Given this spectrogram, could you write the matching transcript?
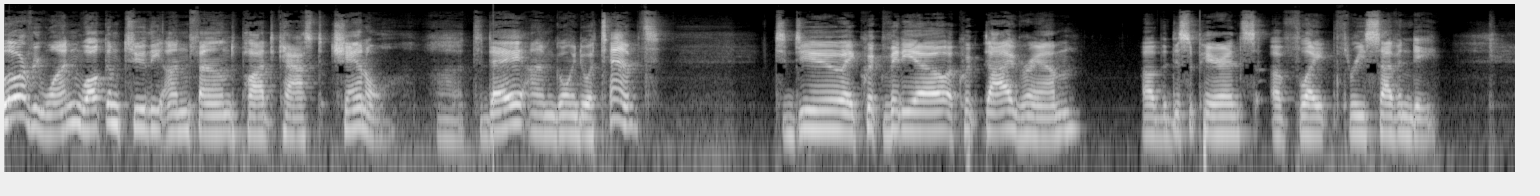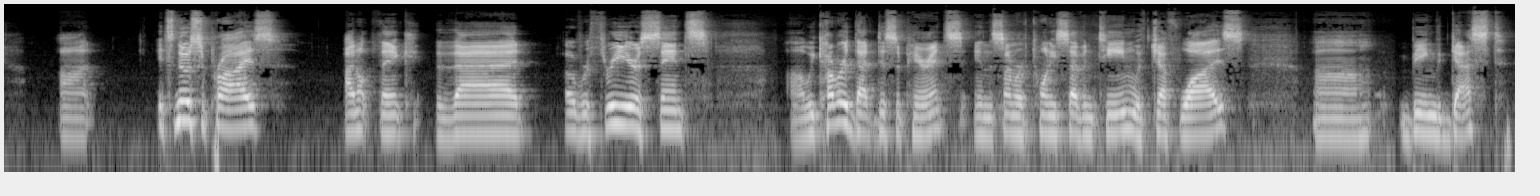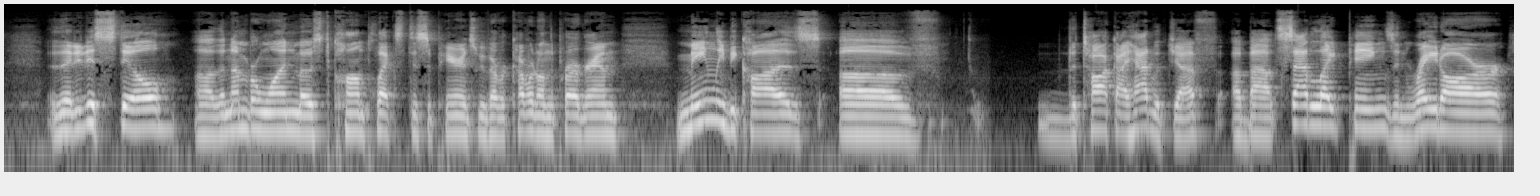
Hello, everyone. Welcome to the Unfound Podcast channel. Uh, today, I'm going to attempt to do a quick video, a quick diagram of the disappearance of Flight 370. Uh, it's no surprise, I don't think, that over three years since uh, we covered that disappearance in the summer of 2017 with Jeff Wise. Uh, being the guest, that it is still uh, the number one most complex disappearance we've ever covered on the program, mainly because of the talk I had with Jeff about satellite pings and radar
